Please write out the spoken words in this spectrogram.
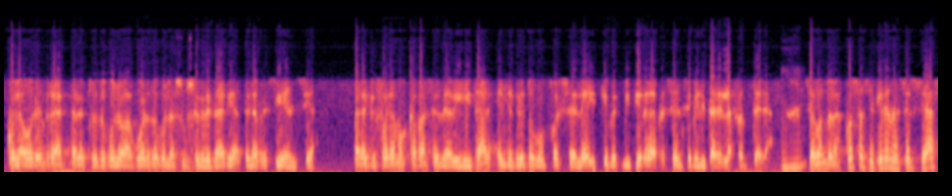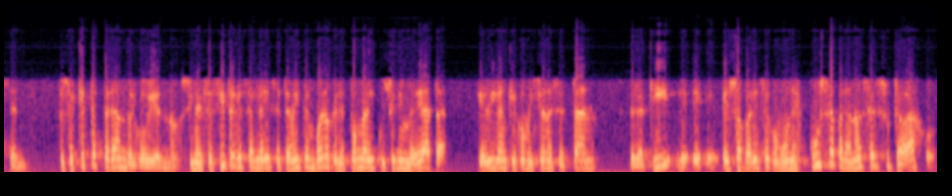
colaboré en redactar el protocolo de acuerdo con la subsecretaria de la presidencia para que fuéramos capaces de habilitar el decreto con fuerza de ley que permitiera la presencia militar en la frontera. Uh -huh. O sea, cuando las cosas se quieren hacer, se hacen. Entonces, ¿qué está esperando el gobierno? Si necesita que esas leyes se tramiten, bueno, que les ponga discusión inmediata, que digan qué comisiones están, pero aquí eh, eso aparece como una excusa para no hacer su trabajo.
